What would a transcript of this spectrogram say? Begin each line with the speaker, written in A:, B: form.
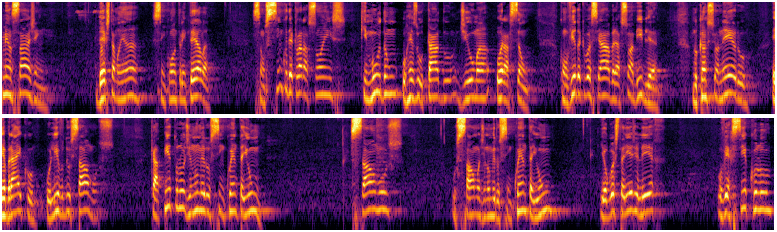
A: A mensagem desta manhã se encontra em tela. São cinco declarações que mudam o resultado de uma oração. Convido a que você abra a sua Bíblia no cancioneiro hebraico, o livro dos Salmos, capítulo de número 51. Salmos, o salmo de número 51. E eu gostaria de ler o versículo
